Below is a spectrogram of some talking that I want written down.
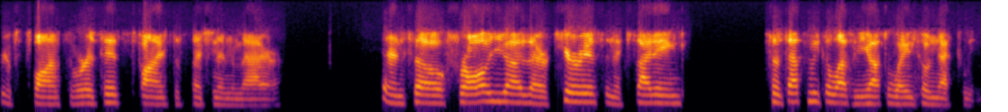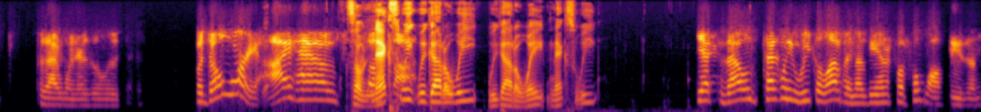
response? Where's his fine suspension in the matter? And so, for all you guys that are curious and exciting, since that's week 11, you have to wait until next week for that winners and losers. But don't worry, I have. So next thoughts. week we got to wait. We got to wait next week. Yeah, because that was technically week 11 of the NFL football season.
